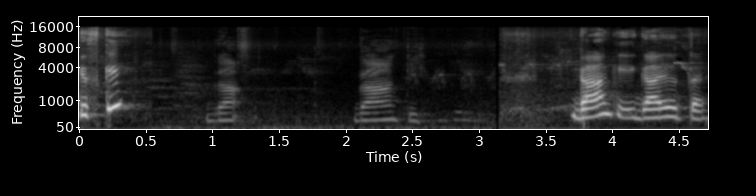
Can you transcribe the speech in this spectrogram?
किसकी? गां गां की। गाय की गाय होता है।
